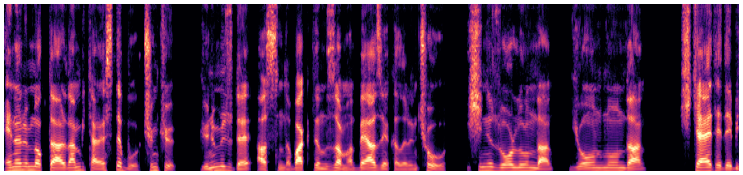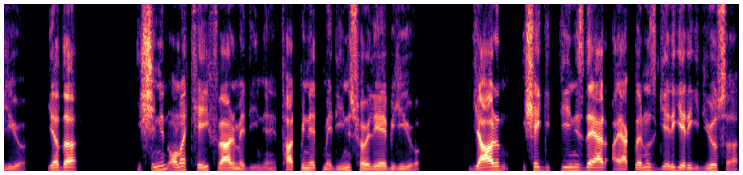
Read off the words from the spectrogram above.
En önemli noktalardan bir tanesi de bu. Çünkü günümüzde aslında baktığımız zaman beyaz yakaların çoğu işinin zorluğundan, yoğunluğundan şikayet edebiliyor. Ya da işinin ona keyif vermediğini, tatmin etmediğini söyleyebiliyor yarın işe gittiğinizde eğer ayaklarınız geri geri gidiyorsa,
